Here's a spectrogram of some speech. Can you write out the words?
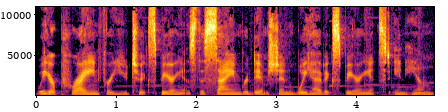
we are praying for you to experience the same redemption we have experienced in Him.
